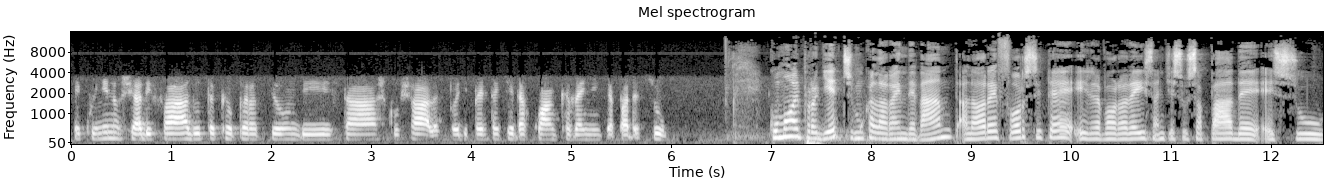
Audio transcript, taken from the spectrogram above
e quindi non si ha di fare tutte le operazioni di sta scusciale, poi dipende anche da quanto vengono inchiappate su. Come il progetto comunque la rende avanti, allora forse te lavorerei anche su Sapade e su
